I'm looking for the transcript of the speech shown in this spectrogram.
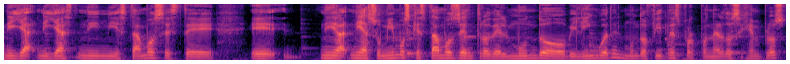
ni ya, ni ya, ni, estamos, este, eh, ni, ni, asumimos que estamos dentro del mundo bilingüe, del mundo fitness, por poner dos ejemplos,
